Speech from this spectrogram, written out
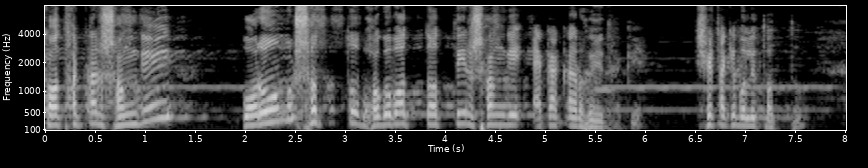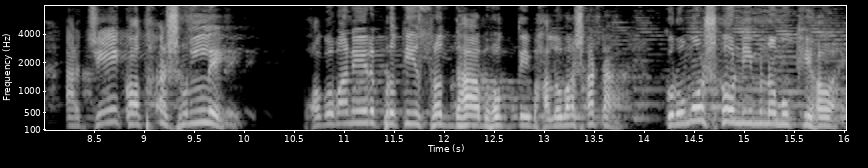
কথাটার সঙ্গে পরম সত্য ভগবত তত্ত্বের সঙ্গে একাকার হয়ে থাকে। সেটাকে বলে তত্ত্ব। আর যে কথা শুনলে ভগবানের প্রতি শ্রদ্ধা, ভক্তি, ভালোবাসাটা ক্রমশ নিম্নমুখী হয়।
